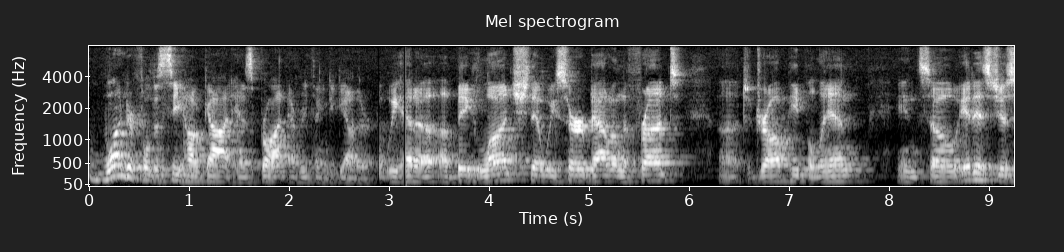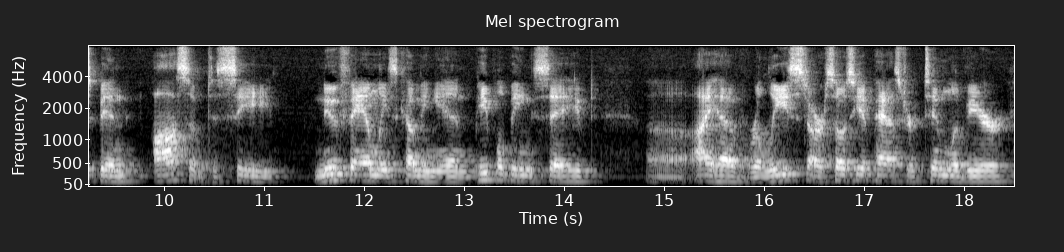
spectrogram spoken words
wonderful to see how God has brought everything together. We had a, a big lunch that we served out on the front uh, to draw people in. And so it has just been awesome to see new families coming in, people being saved. Uh, I have released our associate pastor, Tim Levere,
